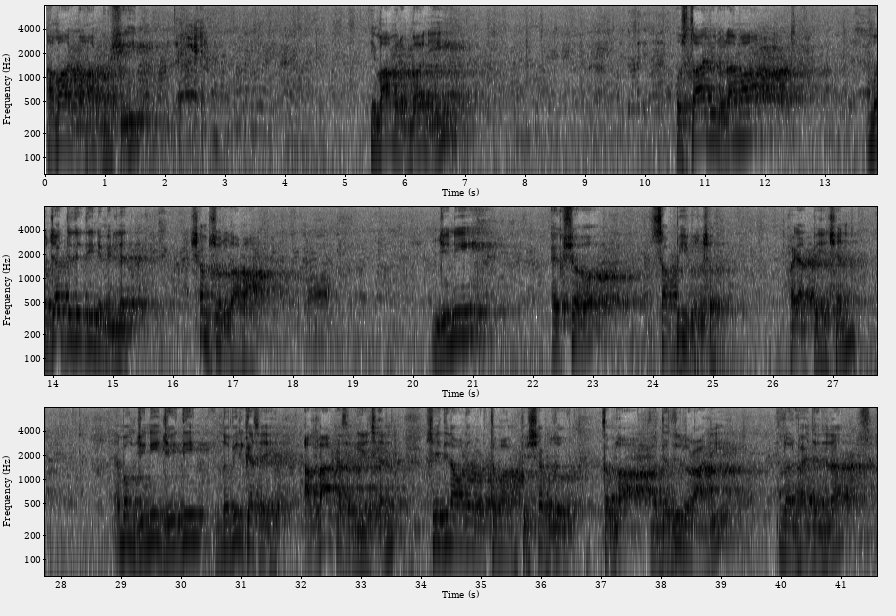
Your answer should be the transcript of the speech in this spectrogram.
আমার মহান মুর্শিদ, ইমাম রব্বানি, উস্তাজুল উলামা, মুজাদ্দিদ দিন মিল্লত শামসুল উলামা। যিনি একশো ছাব্বিশ বছর হায়াত পেয়েছেন। এবং যিনি যেই দিন নবীর কাছে, আল্লাহর কাছে গিয়েছেন, সেই দিন আমাদের বর্তমান পেশা হুজুর কবলা মদাজুল আলী, ওনার ভাইজানেরা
